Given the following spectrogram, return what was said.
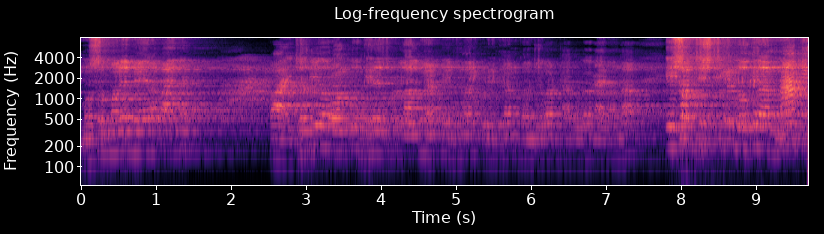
মুসলমানের মেয়েরা পায় না। পায় যদিও রংপুর দিনাজপুর লালমিহাট নীলকুমারী কুড়িগ্রাম পঞ্চগড় ঠাকুরগাঁ, গাইবান্ধা, এসব ডিস্ট্রিক্টের লোকেরা নাকি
